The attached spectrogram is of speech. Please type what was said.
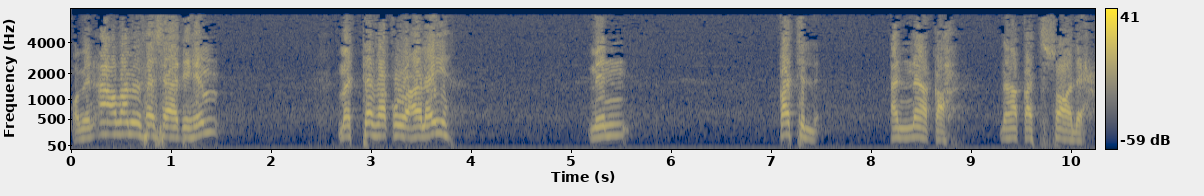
ومن أعظم فسادهم ما اتفقوا عليه من قتل الناقة ناقة صالح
